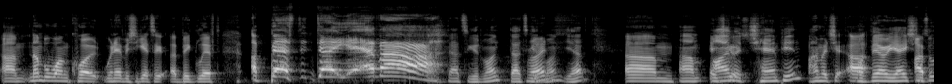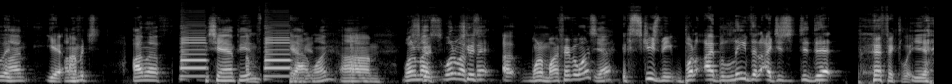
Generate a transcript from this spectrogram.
um, number one quote whenever she gets a, a big lift, a best day ever. That's a good one. That's a good Right? one. Yep. Um, Um, I'm goes- a champion. I'm a cha- uh, variations. I believe. I'm, yeah, I'm, I'm a. ch- I'm a f- champion. that champion. one. Um, one of my goes- one of my goes, fa- uh, one of my favorite ones. Yeah. Excuse me, but I believe that I just did that perfectly. yeah,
